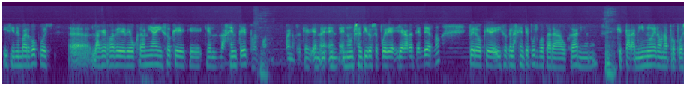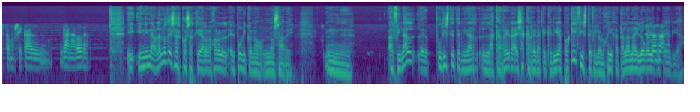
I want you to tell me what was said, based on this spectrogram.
y sin embargo, pues eh, la guerra de, de Ucrania hizo que, que, que la gente, pues bueno, bueno, que en, en, en un sentido se puede llegar a entender, ¿no? Pero que hizo que la gente pues votara a Ucrania, ¿no? Que para mí no era una propuesta musical ganadora. Y, y, Nina, hablando de esas cosas que a lo mejor el, el público no, no sabe, mm, al final eh, pudiste terminar la carrera, esa carrera que querías. ¿Por qué hiciste filología catalana y luego logopedia?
